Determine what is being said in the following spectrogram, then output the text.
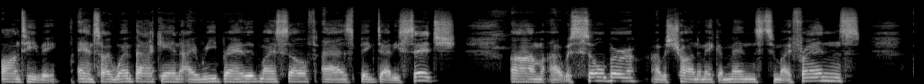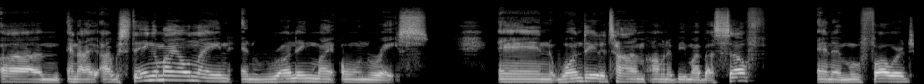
on TV. And so I went back in, I rebranded myself as Big Daddy Sitch. Um, I was sober. I was trying to make amends to my friends. Um, and I, I was staying in my own lane and running my own race. And one day at a time, I'm going to be my best self and then move forward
